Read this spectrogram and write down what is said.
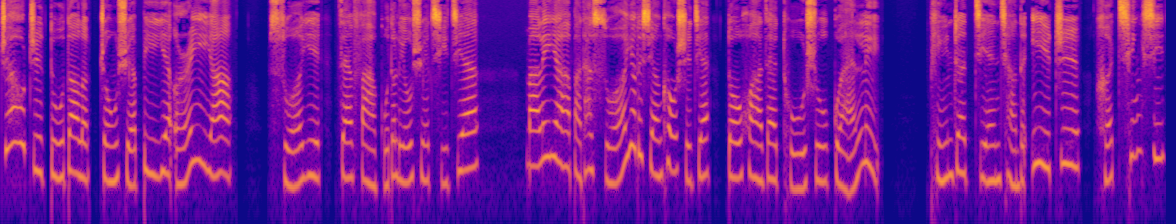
就只读到了中学毕业而已呀，所以在法国的留学期间，玛利亚把她所有的闲空时间都花在图书馆里。凭着坚强的意志和清晰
